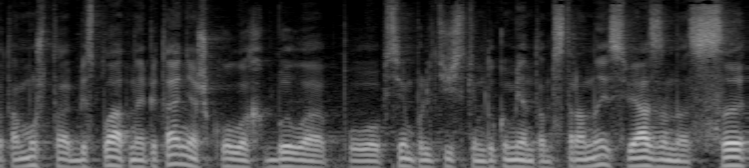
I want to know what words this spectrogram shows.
потому что бесплатное питание в школах было по всем политическим документам страны связано с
